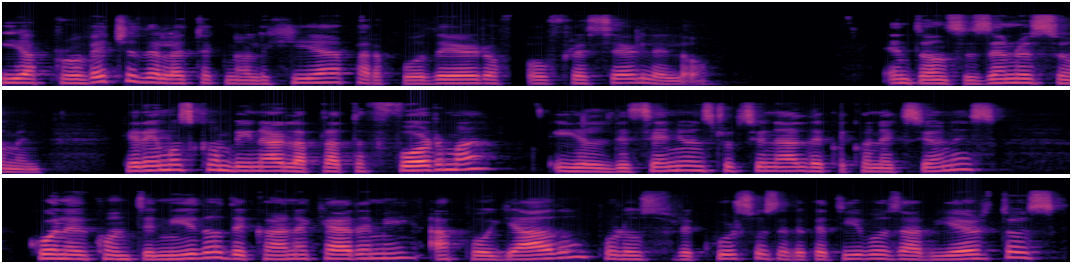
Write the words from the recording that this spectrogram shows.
y aproveche de la tecnología para poder ofrecérlelo. Entonces, en resumen, queremos combinar la plataforma y el diseño instruccional de conexiones con el contenido de Khan Academy apoyado por los recursos educativos abiertos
